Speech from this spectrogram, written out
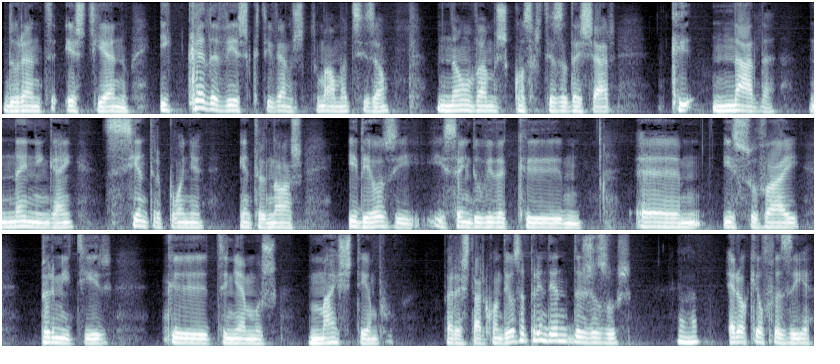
durante este ano e cada vez que tivermos que tomar uma decisão, não vamos com certeza deixar que nada nem ninguém se entreponha entre nós e Deus, e, e sem dúvida que uh, isso vai permitir que tenhamos mais tempo para estar com Deus, aprendendo de Jesus. Uhum. Era o que ele fazia.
